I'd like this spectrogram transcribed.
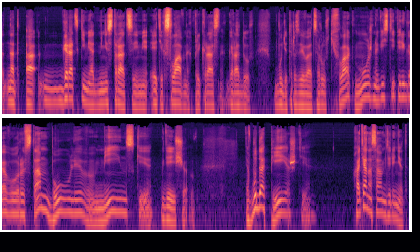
над а, городскими администрациями этих славных, прекрасных городов будет развиваться русский флаг, можно вести переговоры в Стамбуле, в Минске, где еще? В Будапеште. Хотя на самом деле нет.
